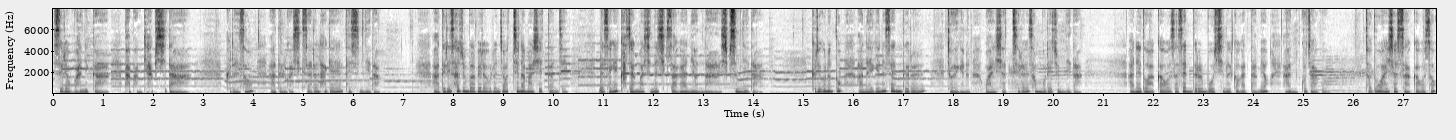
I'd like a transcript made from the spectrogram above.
쓰려고 하니까 밥 한 끼 합시다. 그래서 아들과 식사를 하게 됐습니다. 아들이 사준 밥이라 그런지 어찌나 맛이 있던지 내 생에 가장 맛있는 식사가 아니었나 싶습니다. 그리고는 또 아내에게는 샌드를 저에게는 와이셔츠를 선물해 줍니다. 아내도 아까워서 샌들을 못 신을 것 같다며 안고 자고 저도 와이셔츠 아까워서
